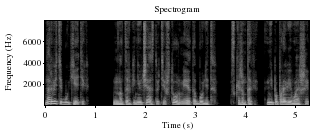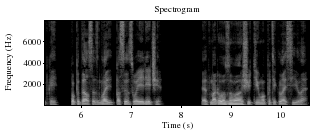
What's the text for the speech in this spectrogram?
Нарвите букетик. Но только не участвуйте в штурме, это будет, скажем так, непоправимой ошибкой», — попытался сгладить посыл своей речи. От Морозова ощутимо потекла сила.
